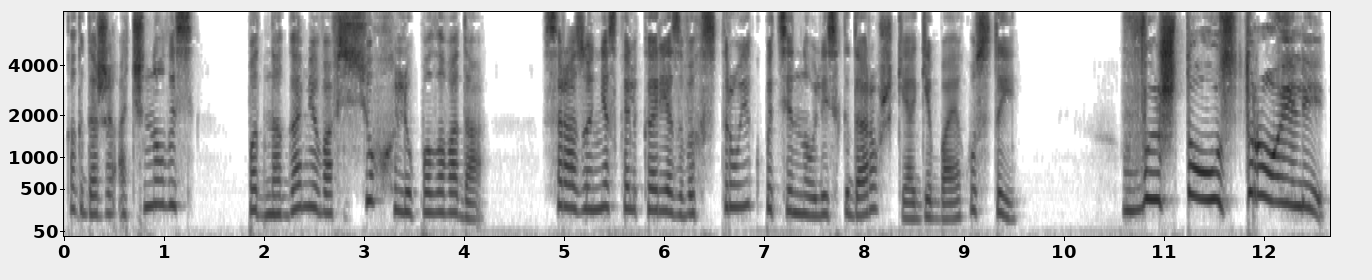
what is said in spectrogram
Когда же очнулась, под ногами вовсю хлюпала вода. Сразу несколько резвых струек потянулись к дорожке, огибая кусты. «Вы что устроили?»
